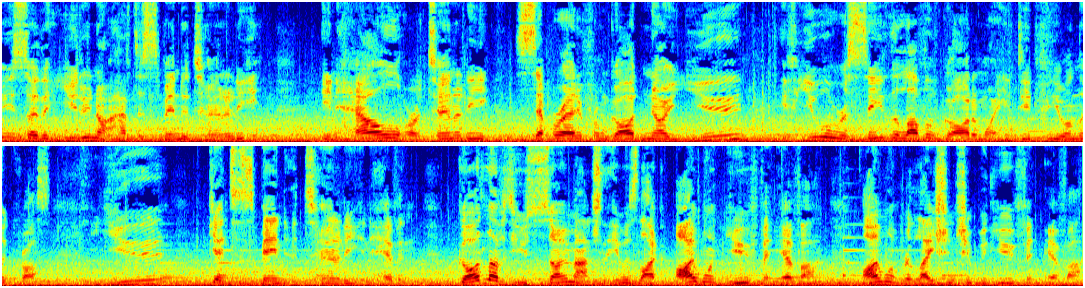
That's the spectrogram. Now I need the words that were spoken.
you so that you do not have to spend eternity in hell or eternity separated from God. No, you, if you will receive the love of God and what He did for you on the cross, you get to spend eternity in heaven. God loves you so much that He was like, I want you forever. I want relationship with you forever.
